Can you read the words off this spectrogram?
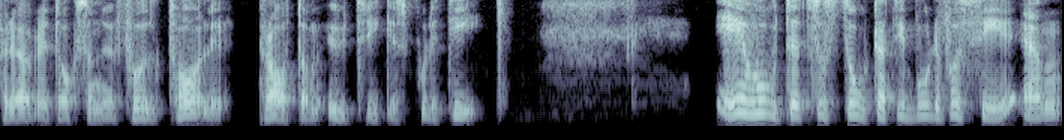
för övrigt också nu fulltalig, prata om utrikespolitik. Är hotet så stort att vi borde få se en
